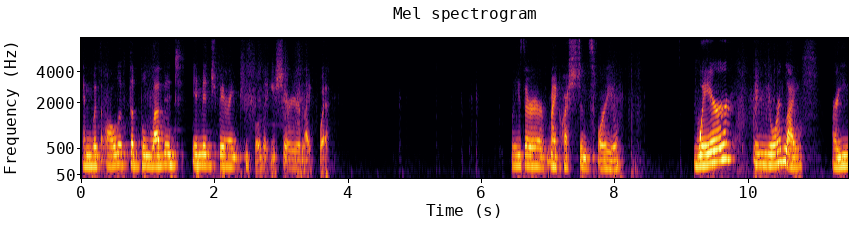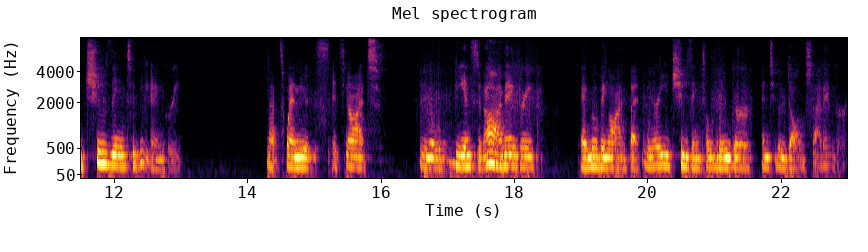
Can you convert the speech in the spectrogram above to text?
and with all of the beloved image bearing people that you share your life with. These are my questions for you. Where in your life are you choosing to be angry? That's when it's it's not, you know, the instant, oh, I'm angry. Okay, moving on. But where are you choosing to linger and to indulge that anger?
